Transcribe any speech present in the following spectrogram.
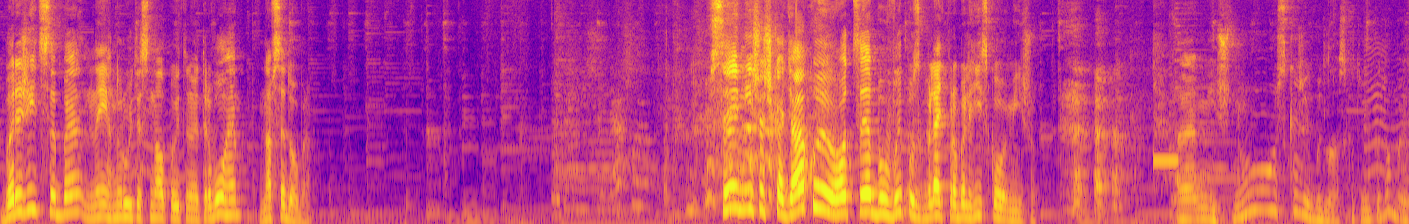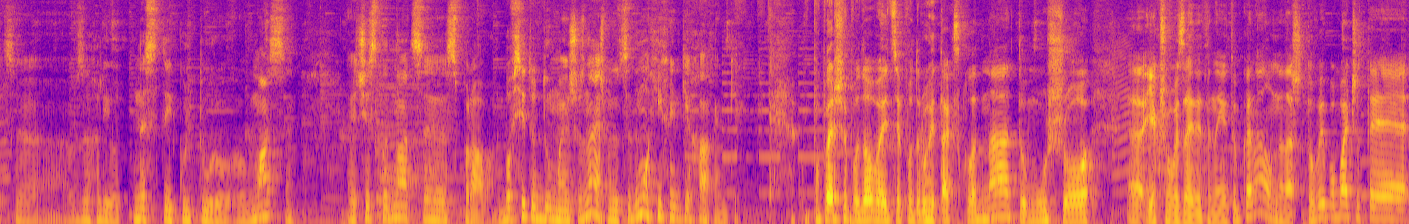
Бережіть себе, не ігноруйте сигнал повітряної тривоги. На все добре. Все, Мішечка, дякую. Оце був випуск, блядь, про бельгійського Мішу. Е, Міш, ну скажи, будь ласка, тобі подобається е, взагалі от, нести культуру в маси? Е, Чи складна це справа? Бо всі тут думають, що знаєш, ми тут сидимо хіханьки-хаханьки. По-перше, подобається, по-друге, так складна, тому що е, якщо ви зайдете на YouTube канал на наш, то ви побачите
